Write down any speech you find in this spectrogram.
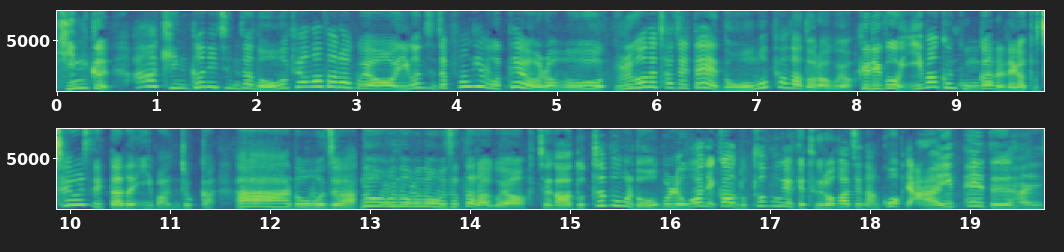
긴 끈. 아, 긴 끈이 진짜 너무 편하더라고요. 이건 진짜 포기 못해요, 여러분. 물건을 찾을 때 너무 편하더라고요. 그리고 이만큼 공간을 내가 더 채울 수 있다는 이 만족감. 아, 너무 좋아. 너무너무너무 좋더라고요. 제가 노트북을 넣어보려고 하니까 노트북이 이렇게 들어가진 않고 아이패드 한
